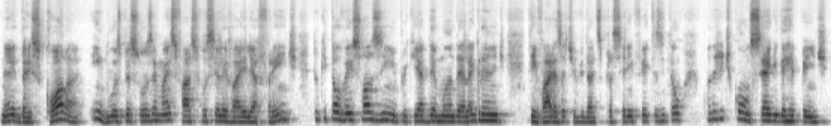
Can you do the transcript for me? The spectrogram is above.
né, da escola, em duas pessoas é mais fácil você levar ele à frente do que talvez sozinho, porque a demanda ela é grande, tem várias atividades para serem feitas. Então, quando a gente consegue de repente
